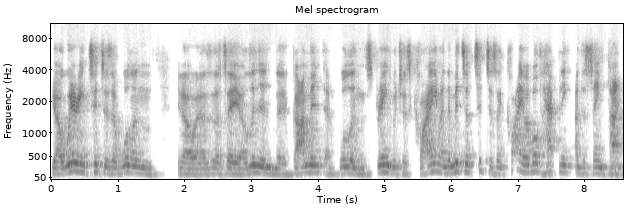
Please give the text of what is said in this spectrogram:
You are wearing tzitzis, a woolen you know, let's say a linen uh, garment and woolen strings, which is climb, and the mitzvah tzitzis and climb are both happening at the same time.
